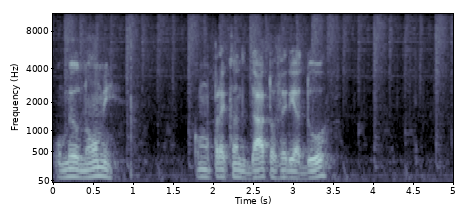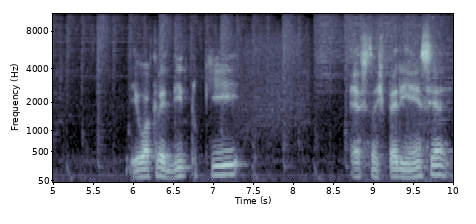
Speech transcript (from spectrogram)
o meu nome como pré-candidato a vereador. Eu acredito que esta experiência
